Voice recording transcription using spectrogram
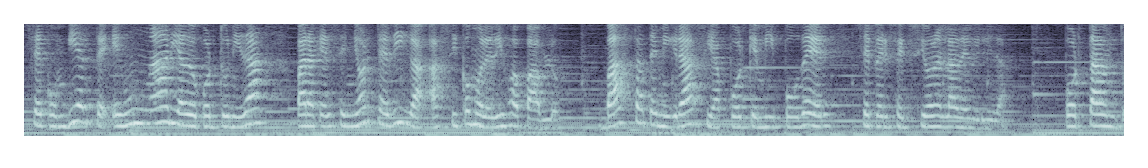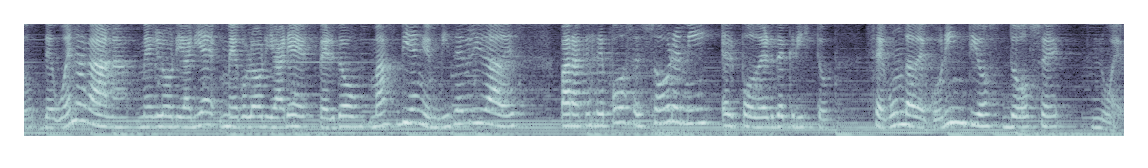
se convierte en un área de oportunidad para que el Señor te diga, así como le dijo a Pablo, bástate mi gracia porque mi poder se perfecciona en la debilidad. Por tanto, de buena gana me gloriaré, me gloriaré, perdón, más bien en mis debilidades, para que repose sobre mí el poder de Cristo. Segunda de Corintios 12, 9.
